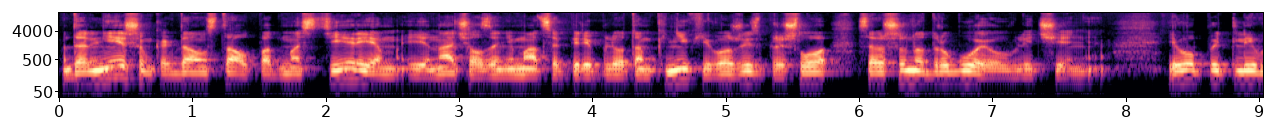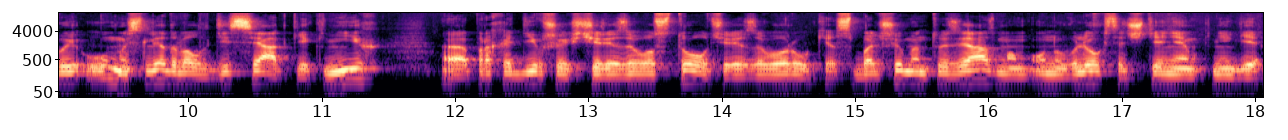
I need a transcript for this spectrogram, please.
В дальнейшем, когда он стал подмастерьем и начал заниматься переплетом книг, в его жизнь пришло совершенно другое увлечение. Его пытливый ум исследовал десятки книг, Э, проходивших через его стол, через его руки. С большим энтузиазмом он увлекся чтением книги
